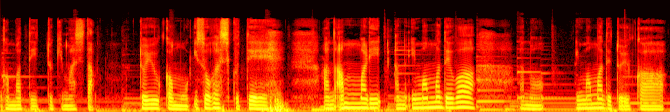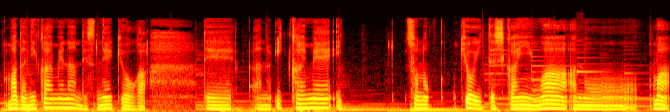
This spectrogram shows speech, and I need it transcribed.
頑張って行っときました。というかもう忙しくてあのあんまりあの今まではあの今までというかまだ2回目なんですね今日が。であの1回目その今日行った歯科医院はあのまあ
